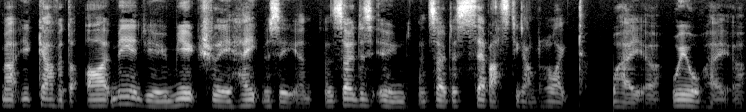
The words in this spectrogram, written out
Matt, you gathered that I, me and you mutually hate Miss Ian, and so does Un, and so does Sebastian Light. We hate her. We all hate her.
